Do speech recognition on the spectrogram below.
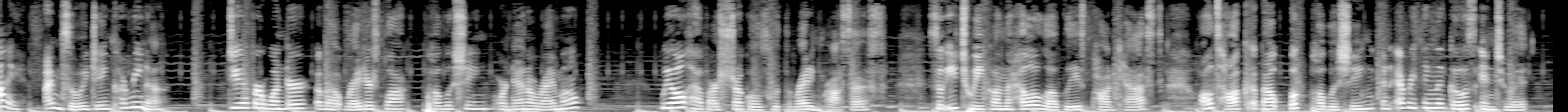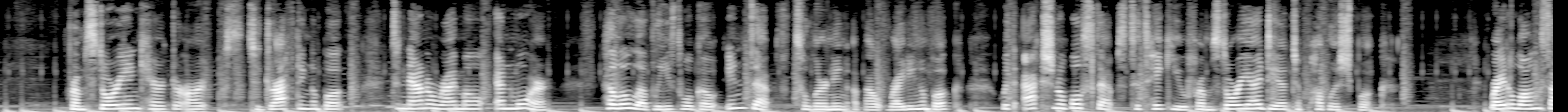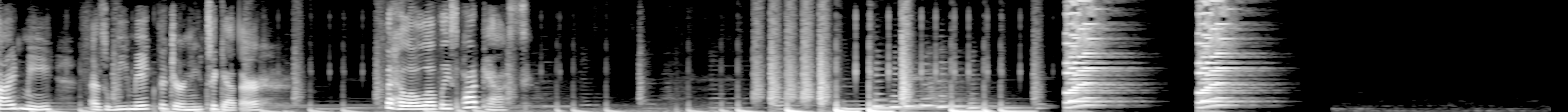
Hi, I'm Zoe Jane Carmina. Do you ever wonder about writer's block, publishing, or NaNoWriMo? We all have our struggles with the writing process, so each week on the Hello Lovelies podcast, I'll talk about book publishing and everything that goes into it. From story and character arcs, to drafting a book, to NaNoWriMo, and more. Hello Lovelies will go in depth to learning about writing a book with actionable steps to take you from story idea to published book. Right alongside me as we make the journey together. The Hello Lovelies podcast.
